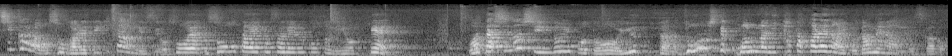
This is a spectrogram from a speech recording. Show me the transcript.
力をそがれてきたんですよ。そうやって相対化されることによって私のしんどいことを言ったらどうしてこんなに叩かれないとダメなんですかと。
